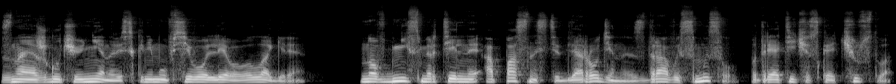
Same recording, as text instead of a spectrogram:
зная жгучую ненависть к нему всего левого лагеря. Но в дни смертельной опасности для Родины здравый смысл, патриотическое чувство,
